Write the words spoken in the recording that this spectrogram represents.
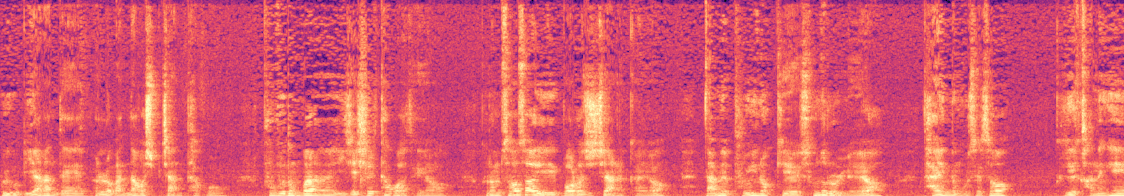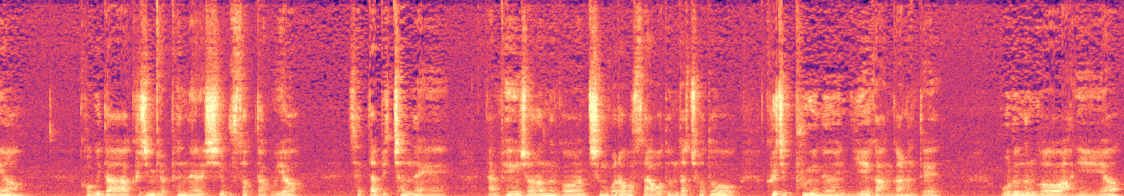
그리고 미안한데 별로 만나고 싶지 않다고. 부부 동반은 이제 싫다고 하세요. 그럼 서서히 멀어지지 않을까요? 남의 부인 어깨에 손을 올려요? 다 있는 곳에서? 그게 가능해요? 거기다 그 집 옆에 내는 씨 웃었다고요? 셋 다 미쳤네. 남편이 저러는 건 친구라고 싸고 돈다 쳐도 그 집 부인은 이해가 안 가는데? 모르는 거 아니에요?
